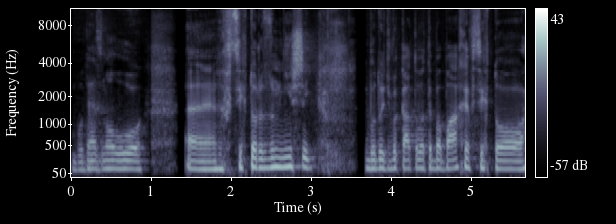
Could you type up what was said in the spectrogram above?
Буде знову. Е, всі, хто розумніший, будуть викатувати бабахи, всі, хто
